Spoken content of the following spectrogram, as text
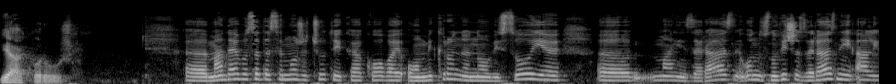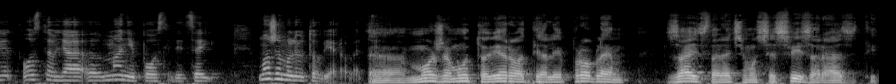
jako ružno. E, mada evo sada se može čuti kako ovaj omikron, novi soj je e, manje zarazni, odnosno više zarazni, ali ostavlja e, manje posljedice. Možemo li u to vjerovati? možemo u to vjerovati, ali je problem zaista da ćemo se svi zaraziti.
